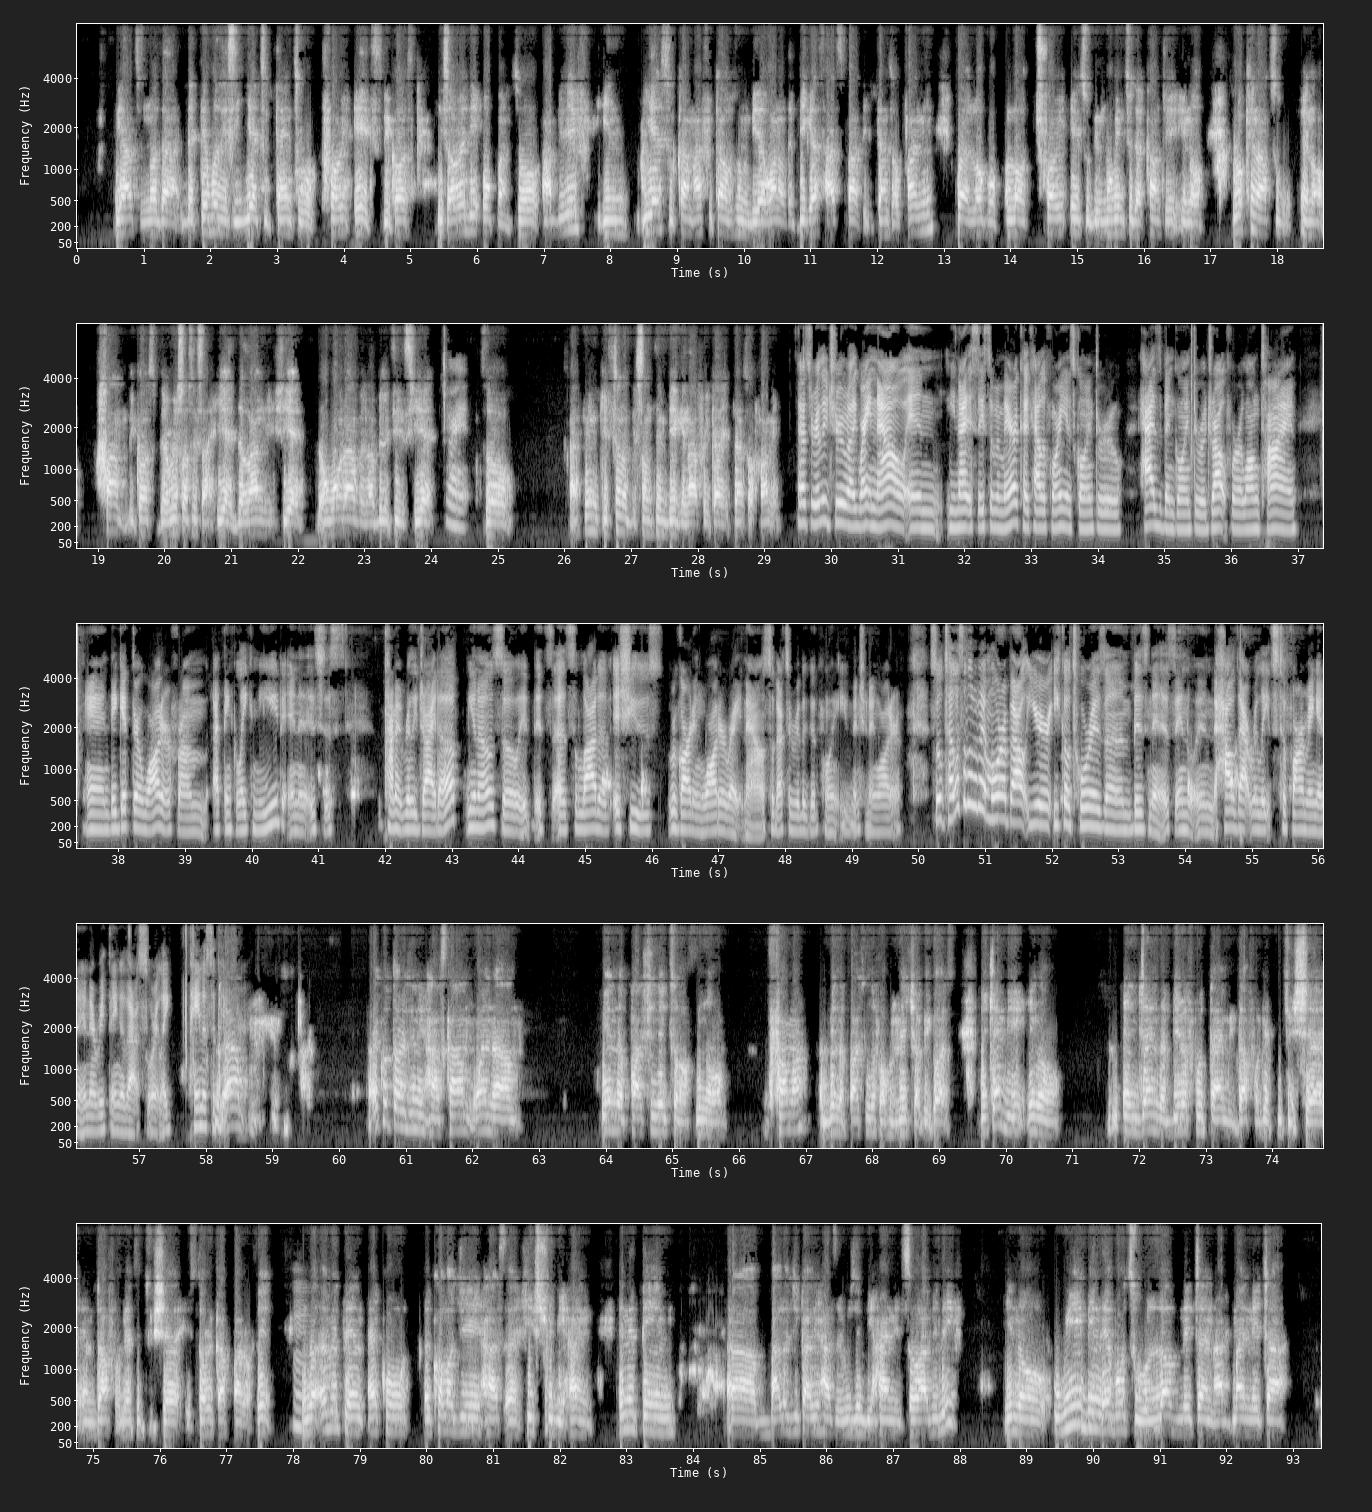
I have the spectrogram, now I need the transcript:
we have to know that the table is yet to turn to foreign aids because it's already open. So I believe in years to come, Africa is going to be one of the biggest hotspots in terms of farming, where a lot of a lot of foreign aids will be moving to the country. You know, looking out to you know farm because the resources are here, the land is here, the water availability is here. Right. So I think it's gonna be something big in Africa in terms of farming. That's really true. Like right now in United States of America, California is going through has been going through a drought for a long time and they get their water from I think Lake Mead and it's just kind of really dried up, you know, so it, it's, it's a lot of issues regarding water right now. So that's a really good point you mentioning water. So tell us a little bit more about your ecotourism business and, and how that relates to farming and, and everything of that sort. Like paint us a picture. Um, ecotourism has come when, um, being a passionate of, you know, farmer, being a passionate of nature because you can be, you know, enjoying the beautiful time without forgetting to share and without forgetting to share historical part of it. Mm. You know, everything eco ecology has a history behind it. Anything uh, biologically has a reason behind it. So I believe, you know, we being able to love nature and admire nature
